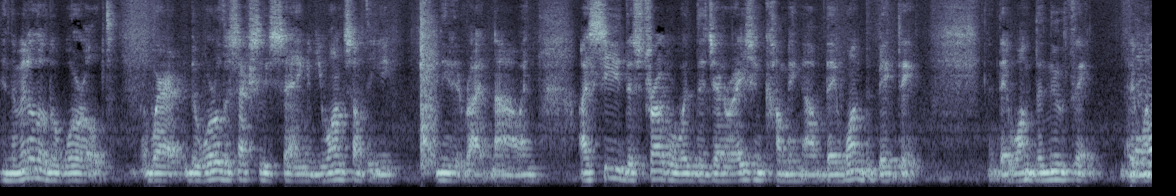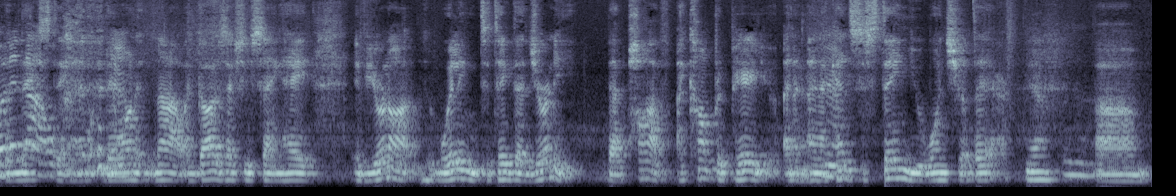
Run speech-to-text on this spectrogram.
in the middle of the world, where the world is actually saying, "If you want something, you need it right now." And I see the struggle with the generation coming up. They want the big thing. They want the new thing. They, they want, want the it next now. thing. They want, they Yeah. want it now. And God is actually saying, hey, if you're not willing to take that journey, that path, I can't prepare you and, and I can't sustain you once you're there. Yeah. Um,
